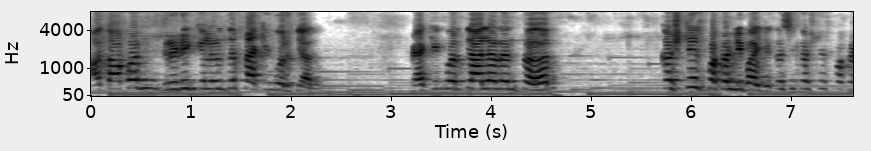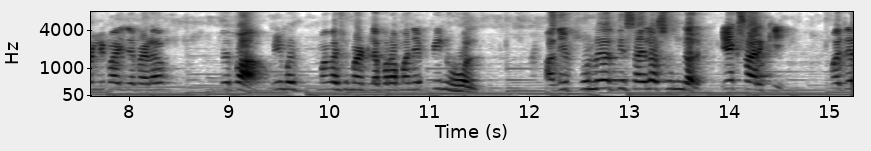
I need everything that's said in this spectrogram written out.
आता आपण ग्रेडिंग केल्यानंतर पॅकिंगवरती आलो. पॅकिंगवरती आल्यानंतर कष्टेच पकडली पाहिजे. कशी कष्टेच पकडली पाहिजे मॅडम? ते पहा मी मग अशी म्हटल्याप्रमाणे पिन होल. आणि फुलं दिसायला सुंदर एकसारखी. म्हणजे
